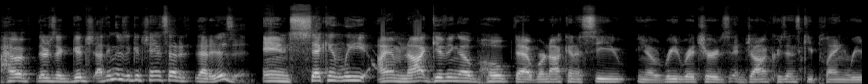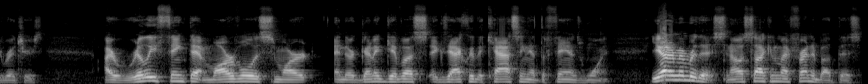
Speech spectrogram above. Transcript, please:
have there's a good I think there's a good chance that it, that it is it. And secondly, I am not giving up hope that we're not going to see you know Reed Richards and John Krasinski playing Reed Richards. I really think that Marvel is smart and they're going to give us exactly the casting that the fans want. You got to remember this, and I was talking to my friend about this.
